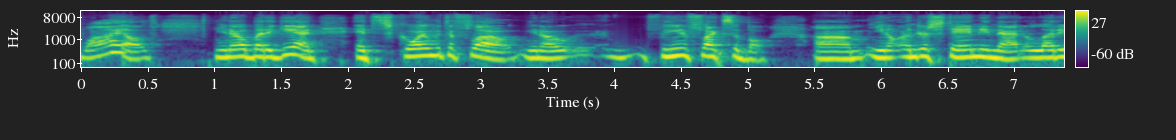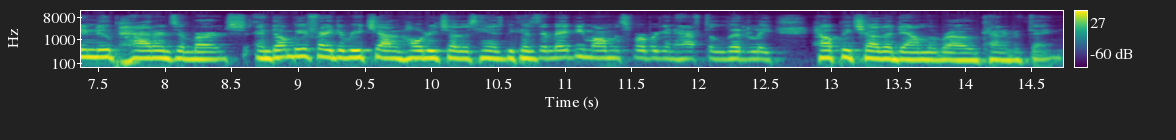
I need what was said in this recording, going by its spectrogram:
wild, you know, but again, it's going with the flow, you know, being flexible, um, you know, understanding that letting new patterns emerge. And don't be afraid to reach out and hold each other's hands because there may be moments where we're going to have to literally help each other down the road kind of a thing,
